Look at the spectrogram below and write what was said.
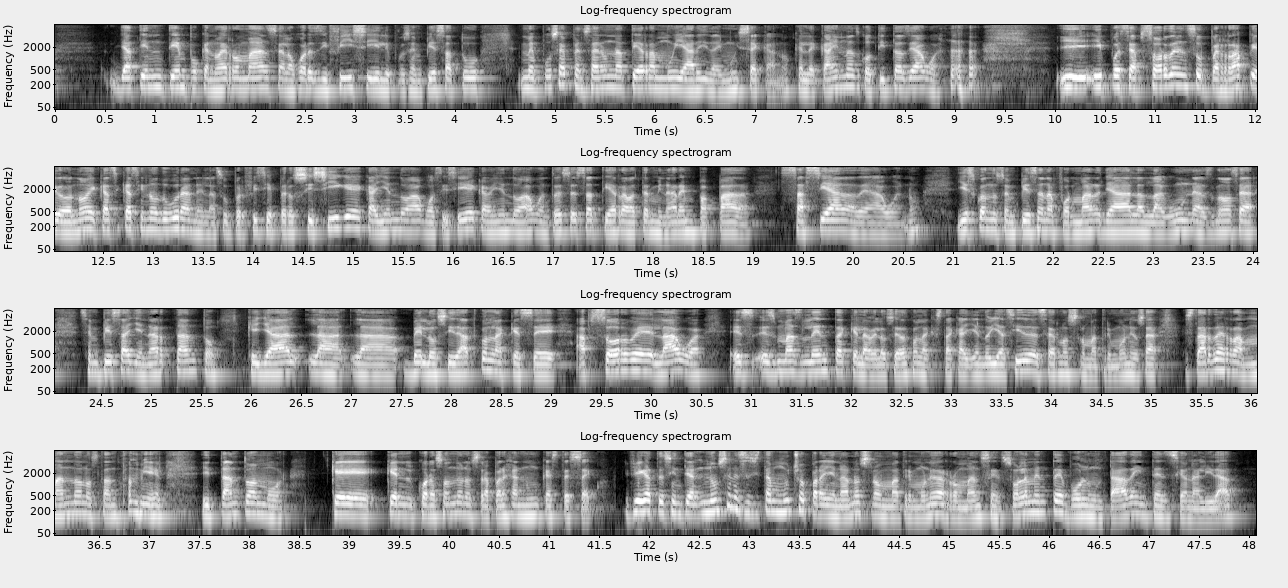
ya tienen tiempo que no hay romance, a lo mejor es difícil y pues empieza tú. Me puse a pensar en una tierra muy árida y muy seca, ¿no? Que le caen unas gotitas de agua. y, pues se absorben súper rápido, ¿no? Y casi casi no duran en la superficie, pero si sigue cayendo agua, si sigue cayendo agua, entonces esa tierra va a terminar empapada saciada de agua, ¿no? Y es cuando se empiezan a formar ya las lagunas, ¿no? O sea, se empieza a llenar tanto que ya la, la velocidad con la que se absorbe el agua es, es, más lenta que la velocidad con la que está cayendo. Y así debe ser nuestro matrimonio, o sea, estar derramándonos tanta miel y tanto amor. Que, que en el corazón de nuestra pareja nunca esté seco. Y fíjate, Cintia, no se necesita mucho para llenar nuestro matrimonio de romance, solamente voluntad e intencionalidad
